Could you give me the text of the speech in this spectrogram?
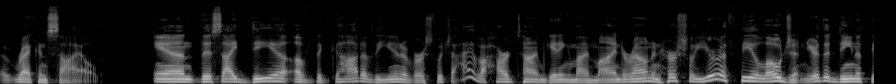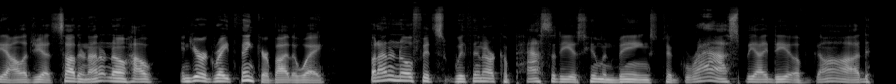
reconciled and this idea of the God of the universe, which I have a hard time getting my mind around. And Hershael, you're a theologian. You're the dean of theology at Southern. I don't know how, and you're a great thinker, by the way, but I don't know if it's within our capacity as human beings to grasp the idea of God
